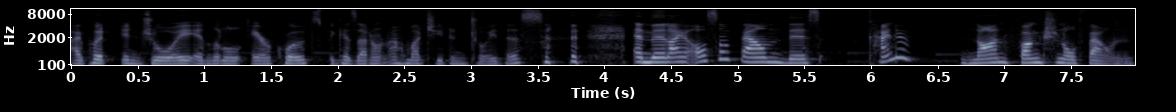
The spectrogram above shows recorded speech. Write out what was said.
I put enjoy in little air quotes because I don't know how much you'd enjoy this. and then I also found this kind of non-functional fountain.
